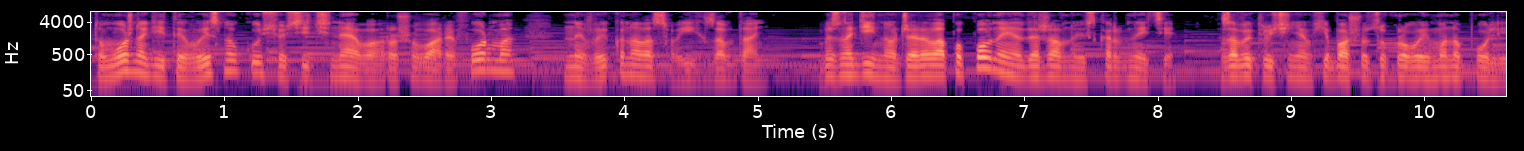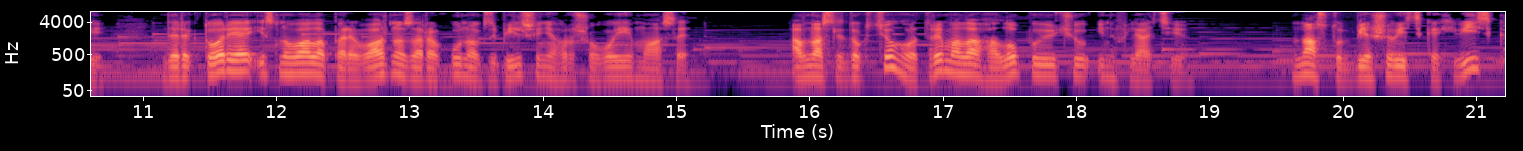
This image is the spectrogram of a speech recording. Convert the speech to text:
то можна дійти висновку, що січнева грошова реформа не виконала своїх завдань. Без надійного джерела поповнення державної скарбниці, за виключенням хіба що цукрової монополії, директорія існувала переважно за рахунок збільшення грошової маси, а внаслідок цього отримала галопуючу інфляцію. Наступ більшовицьких військ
